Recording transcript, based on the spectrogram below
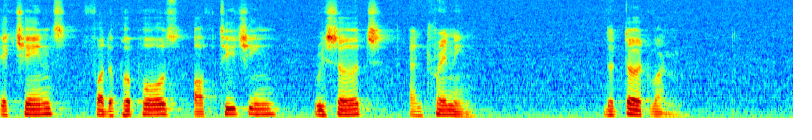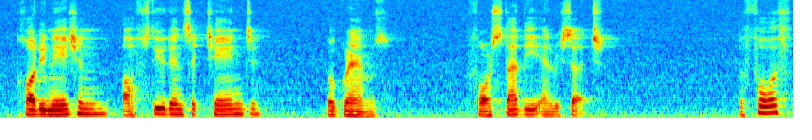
exchange for the purpose of teaching, research, and training. The third one, coordination of students exchange programs for study and research. The fourth,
